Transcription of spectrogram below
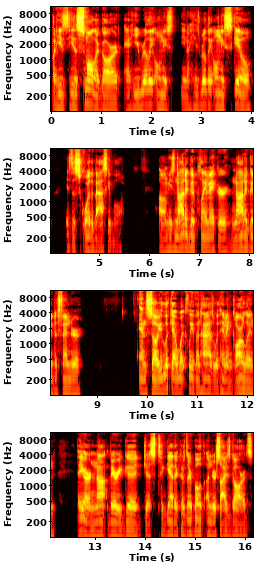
but he's he's a smaller guard, and he really only you know his really only skill is to score the basketball. Um, he's not a good playmaker, not a good defender, and so you look at what Cleveland has with him and Garland. They are not very good just together because they're both undersized guards.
